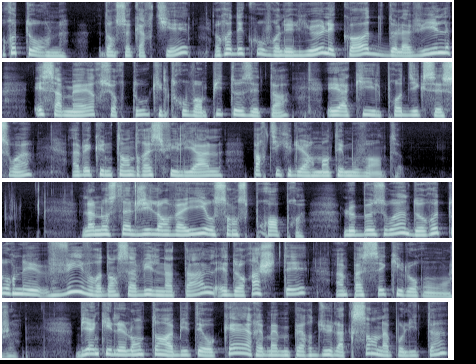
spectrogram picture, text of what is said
retourne dans ce quartier, redécouvre les lieux, les codes de la ville et sa mère surtout, qu'il trouve en piteux état et à qui il prodigue ses soins avec une tendresse filiale particulièrement émouvante. La nostalgie l'envahit au sens propre, le besoin de retourner vivre dans sa ville natale et de racheter un passé qui le ronge. Bien qu'il ait longtemps habité au Caire et même perdu l'accent napolitain,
